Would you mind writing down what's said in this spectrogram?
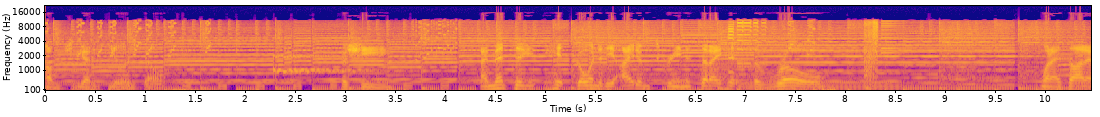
Oh, she got to heal herself. Because she... I meant to hit go into the item screen. Instead I hit the row. When I thought I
